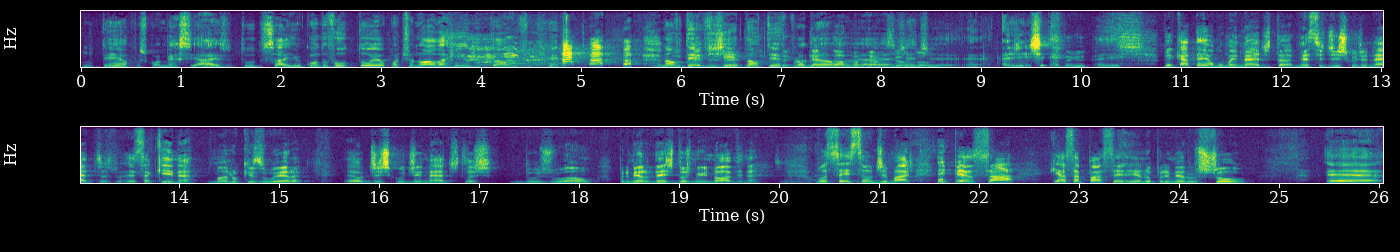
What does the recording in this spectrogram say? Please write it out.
um tempo, os comerciais e tudo, saiu. Quando voltou, eu continuava rindo. Então, não, não teve jeito, não teve programa. É, a, gente, é, a gente. É, Vem cá, tem alguma inédita nesse disco de inéditas? Esse aqui, né? Mano Que Zoeira é o disco de inéditas do João. Primeiro desde 2009, né? Vocês são demais. E pensar que essa parceria no primeiro show, é,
